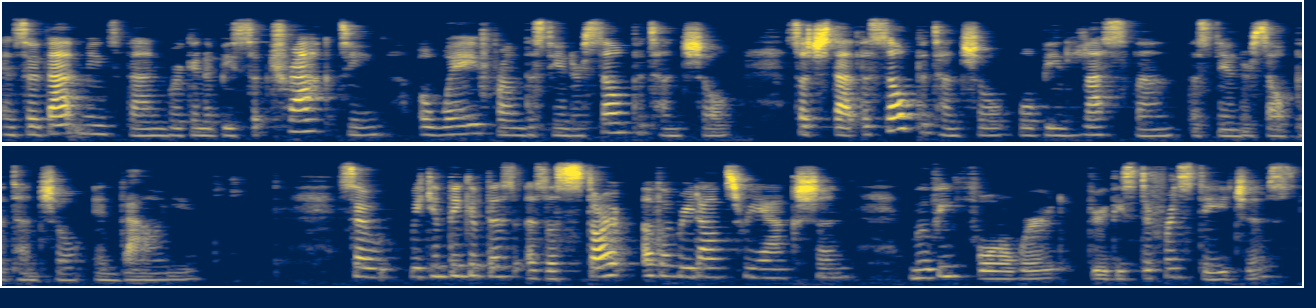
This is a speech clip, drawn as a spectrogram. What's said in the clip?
And so that means then we're going to be subtracting away from the standard cell potential such that the cell potential will be less than the standard cell potential in value. So we can think of this as a start of a redox reaction, moving forward through these different stages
